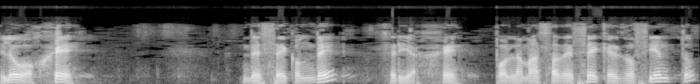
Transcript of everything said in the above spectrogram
Y luego g de c con d sería g por la masa de c, que es 200,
